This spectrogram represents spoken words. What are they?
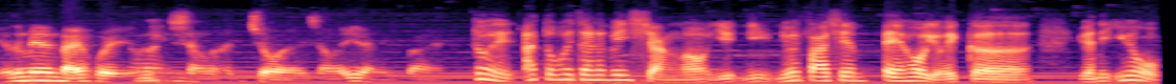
你那边来回想了很久哎，想了一两个礼拜。对啊，都会在那边想哦，你你你会发现背后有一个原理，因为我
